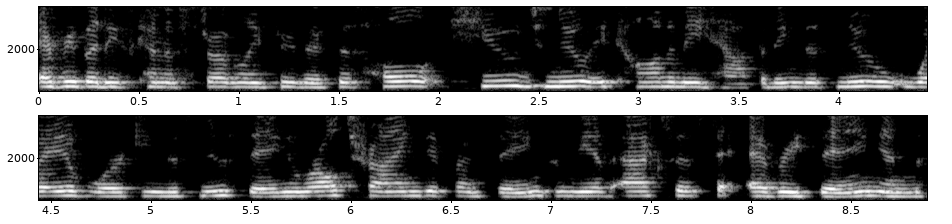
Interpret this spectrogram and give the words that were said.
everybody's kind of struggling through there's this whole huge new economy happening this new way of working this new thing and we're all trying different things and we have access to everything and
